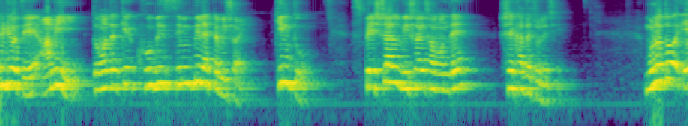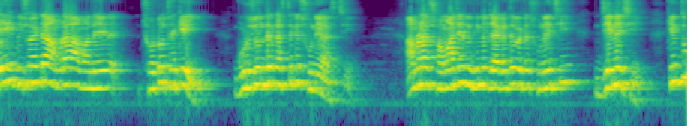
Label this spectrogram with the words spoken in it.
ভিডিওতে আমি তোমাদেরকে খুবই সিম্পল একটা বিষয়, কিন্তু স্পেশাল বিষয় সম্বন্ধে শেখাতে চলেছি। মূলত এই বিষয়টা আমরা আমাদের ছোট থেকেই গুরুজনদের কাছ থেকে শুনে আসছি। আমরা সমাজের বিভিন্ন জায়গাতেও এটা শুনেছি, জেনেছি, কিন্তু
